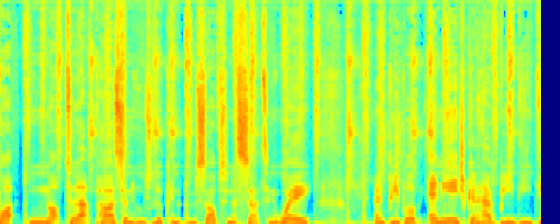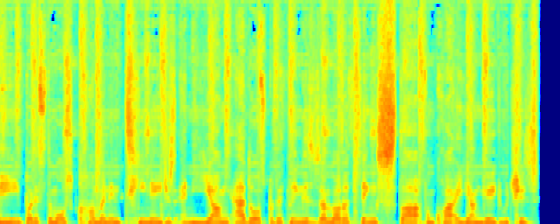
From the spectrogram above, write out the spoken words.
but not to that person who's looking at themselves in a certain way. And people of any age can have BDD, but it's the most common in teenagers and young adults. But the thing is, is a lot of things start from quite a young age, which is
